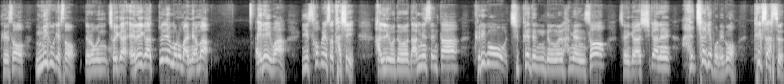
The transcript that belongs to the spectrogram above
그래서 미국에서 여러분 저희가 LA가 뚫림으로 말미암아 LA와 이 서부에서 다시 할리우드 난민센터 그리고 집회 등등을 하면서 저희가 시간을 알차게 보내고 텍사스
